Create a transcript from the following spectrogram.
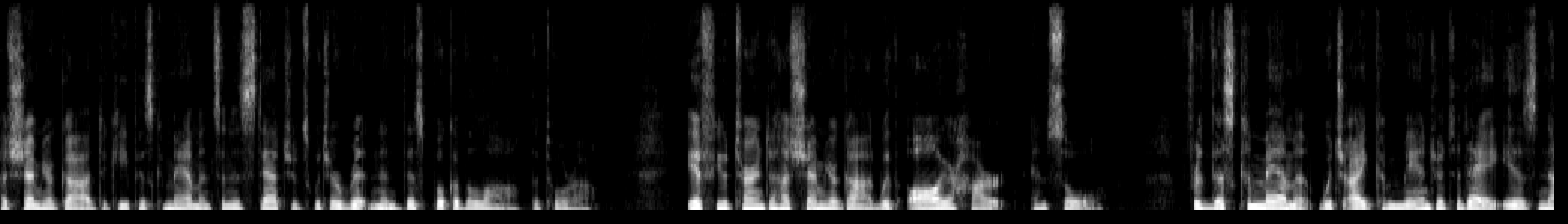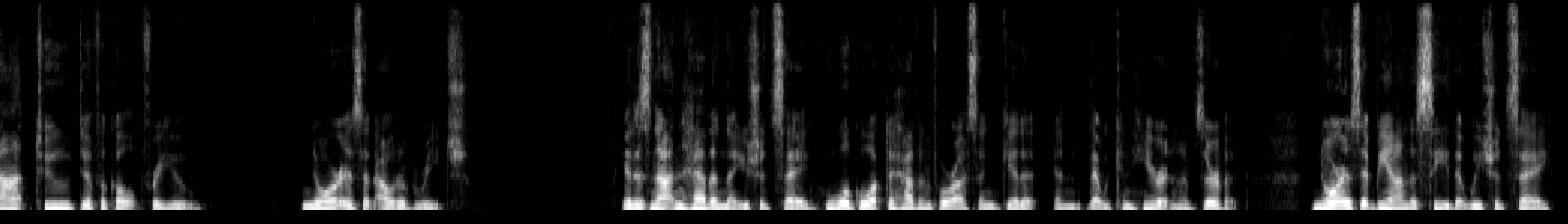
Hashem your God to keep his commandments and his statutes which are written in this book of the law, the Torah. If you turn to Hashem your God with all your heart and soul, for this commandment which I command you today is not too difficult for you, nor is it out of reach. It is not in heaven that you should say, Who will go up to heaven for us and get it, and that we can hear it and observe it? Nor is it beyond the sea that we should say,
